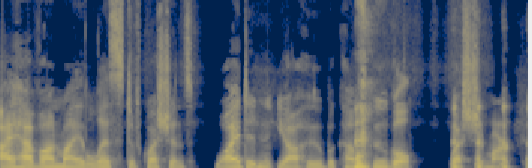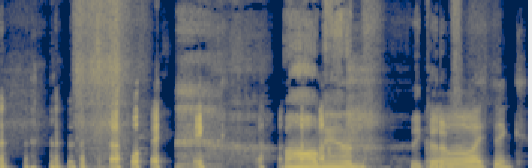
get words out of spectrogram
I have on my list of questions. Why didn't Yahoo become Google? Question mark. oh man, they could have. Oh, I think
